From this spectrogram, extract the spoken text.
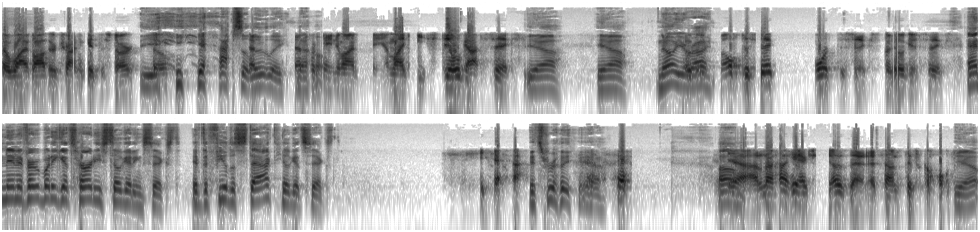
so why bother trying to get the start? So yeah, absolutely. that's No. what came to mind. I'm like, he still got six. Yeah, yeah. No, you're He'll right. Twelve to six, fourth to six, but he'll get six. And then if everybody gets hurt, he's still getting sixth. If the field is stacked, he'll get sixth. Yeah, It's really yeah, yeah. I don't know how he actually does that. That sounds difficult. yeah.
